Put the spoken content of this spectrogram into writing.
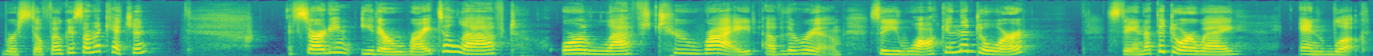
We're still focused on the kitchen. Starting either right to left or left to right of the room. So you walk in the door, stand at the doorway and look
